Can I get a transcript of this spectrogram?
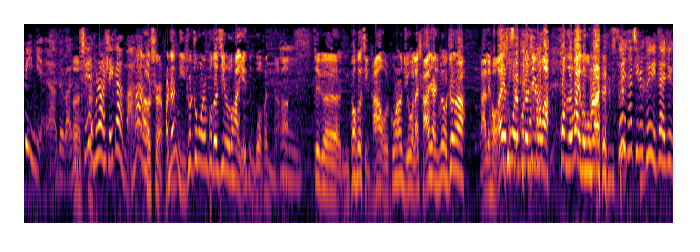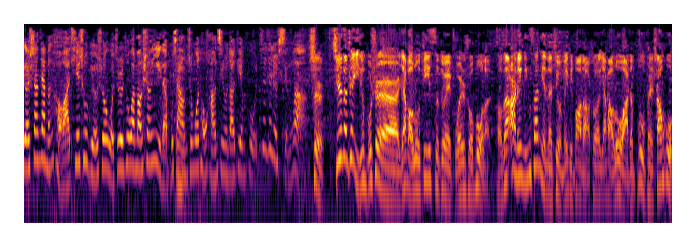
避免啊，对吧？嗯你谁也不让谁干嘛。那倒是，反正你说中国人不得进入的话，也挺过分的啊。嗯这个你包括警察，我工商局我来查一下，你们有证啊？来了以后，哎，中国人不能进入啊，换个外国工商人。所以他其实可以在这个商家门口啊贴出，比如说我就是做外贸生意的，不想中国同行进入到店铺，这这就行了。是，其实呢，这已经不是雅宝路第一次对国人说不了。早在二零零三年呢，就有媒体报道说，雅宝路啊的部分商户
